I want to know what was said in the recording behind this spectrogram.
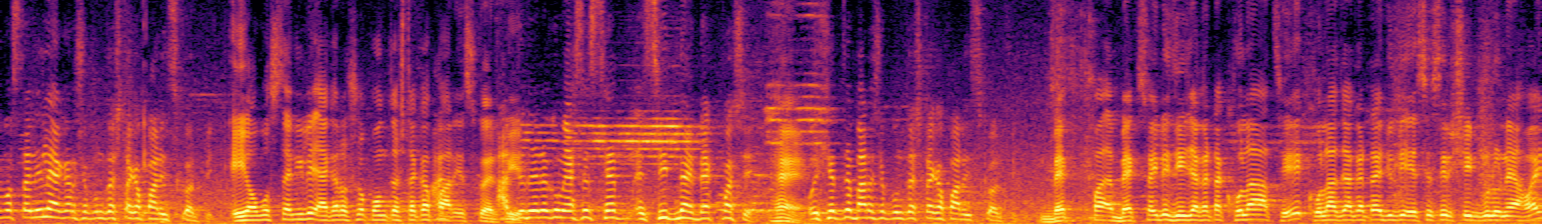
অবস্থায় নিলে এগারোশো পঞ্চাশ টাকা পার স্কোয়ার ফিট এই অবস্থায় নিলে এগারোশো পঞ্চাশ টাকা পার স্কোয়ার ফিট যদি এরকম এসএস সেট সিট নেয় ব্যাক পাশে হ্যাঁ। ওই ক্ষেত্রে বারোশো পঞ্চাশ টাকা per square feet back back সাইডে যে জায়গাটা খোলা আছে খোলা জায়গাটায় যদি এসএস এর শিটগুলো নেওয়া হয়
